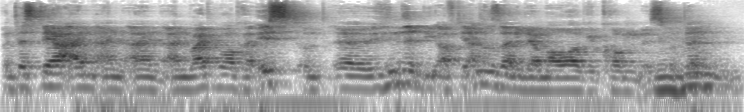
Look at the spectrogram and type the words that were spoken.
Und dass der ein, ein, ein, ein White Walker ist und äh, hinter die, auf die andere Seite der Mauer gekommen ist. Mhm. Und dann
